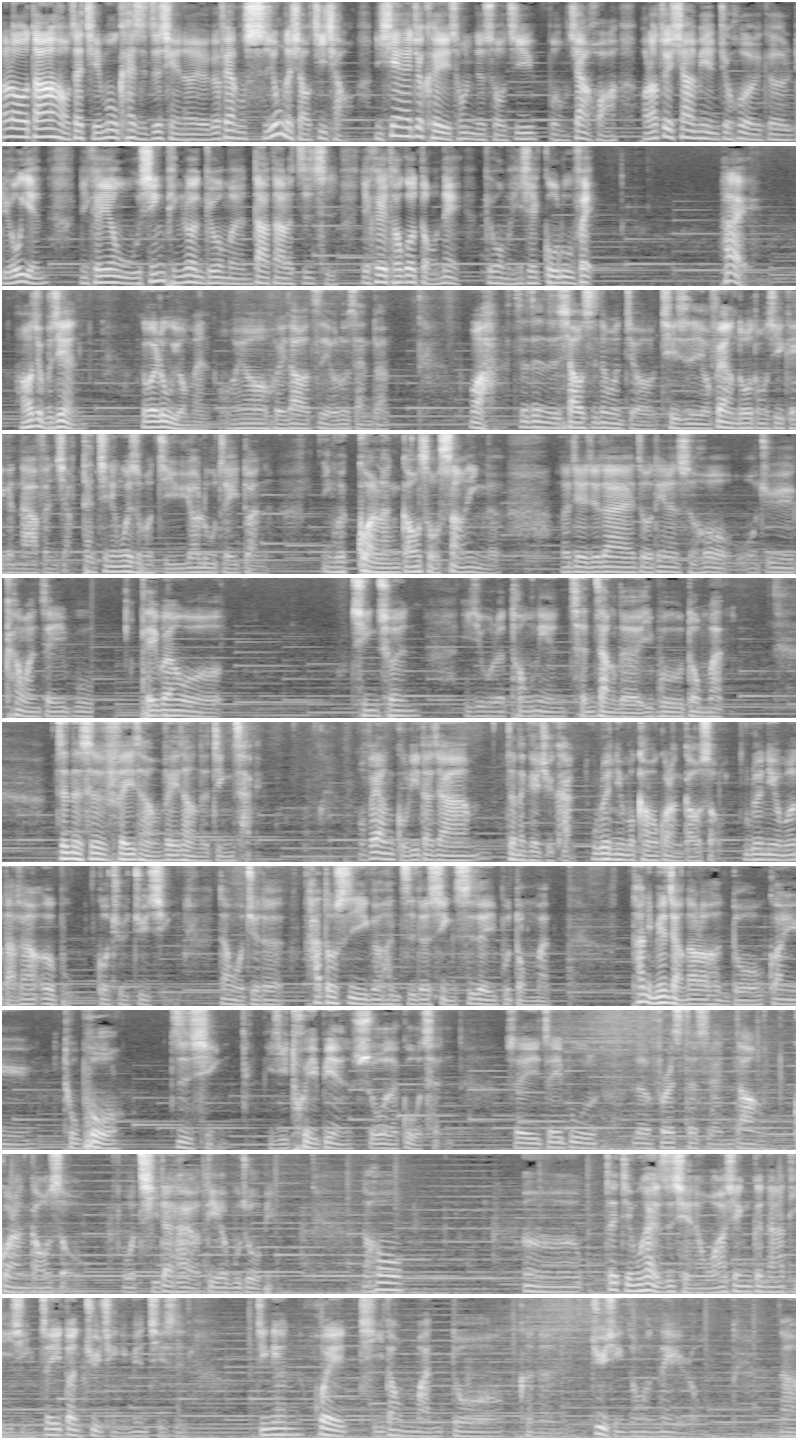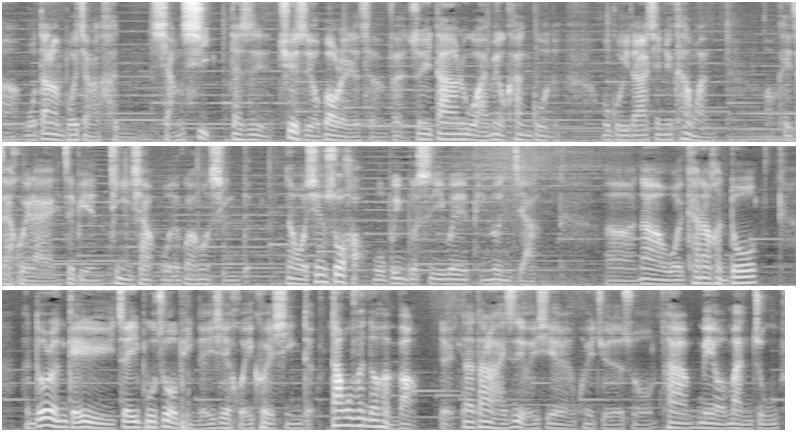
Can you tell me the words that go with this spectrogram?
Hello，大家好。在节目开始之前呢，有一个非常实用的小技巧，你现在就可以从你的手机往下滑，滑到最下面就会有一个留言，你可以用五星评论给我们大大的支持，也可以透过抖内给我们一些过路费。嗨，好久不见，各位路友们，我们又回到自由路三段。哇，这阵子消失那么久，其实有非常多东西可以跟大家分享。但今天为什么急于要录这一段呢？因为《灌篮高手》上映了。而且就在昨天的时候，我去看完这一部陪伴我青春以及我的童年成长的一部动漫，真的是非常非常的精彩。我非常鼓励大家真的可以去看，无论你有没有看过《灌篮高手》，无论你有没有打算要恶补过去的剧情，但我觉得它都是一个很值得醒思的一部动漫。它里面讲到了很多关于突破、自省。以及蜕变所有的过程，所以这一部《The First Slam Dunk》灌篮高手，我期待他有第二部作品。然后，呃，在节目开始之前呢，我要先跟大家提醒，这一段剧情里面其实今天会提到蛮多可能剧情中的内容。那我当然不会讲的很详细，但是确实有暴雷的成分，所以大家如果还没有看过呢，我鼓励大家先去看完。可以再回来这边听一下我的观后心得。那我先说好，我并不是一位评论家。呃，那我看到很多很多人给予这一部作品的一些回馈心得，大部分都很棒。对，但当然还是有一些人会觉得说他没有满足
